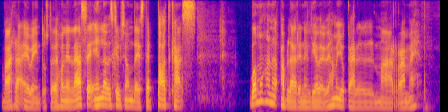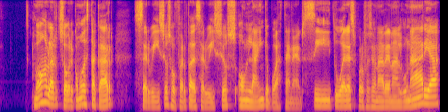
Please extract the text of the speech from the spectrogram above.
barra eventos. Te dejo el enlace en la descripción de este podcast. Vamos a hablar en el día de hoy. Déjame yo calmarme. Vamos a hablar sobre cómo destacar servicios, oferta de servicios online que puedas tener. Si tú eres profesional en alguna área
